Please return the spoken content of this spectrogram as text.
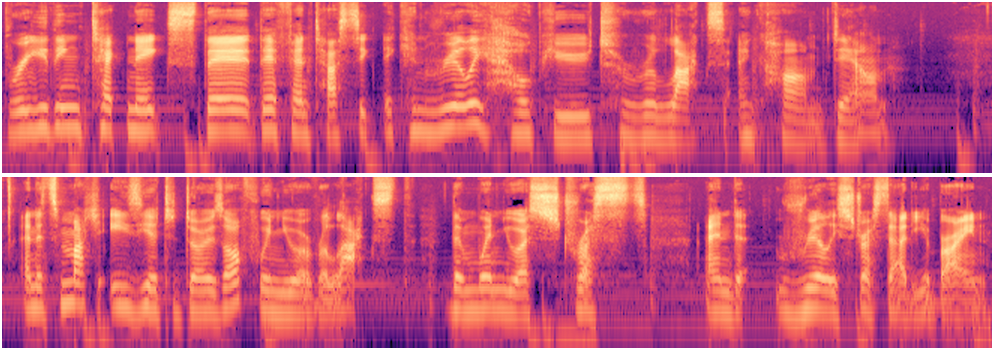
breathing techniques, they're, they're fantastic. They can really help you to relax and calm down. And it's much easier to doze off when you are relaxed than when you are stressed and really stressed out of your brain.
